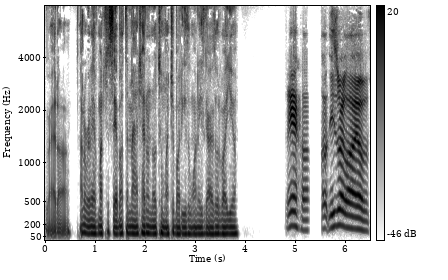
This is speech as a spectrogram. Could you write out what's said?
Right, uh, I don't really have much to say about the match. I don't know too much about either one of these guys. What about you? Yeah. uh, uh, these are a lot of.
